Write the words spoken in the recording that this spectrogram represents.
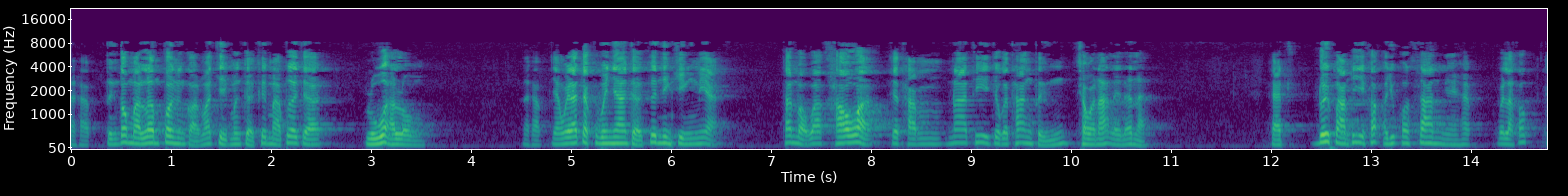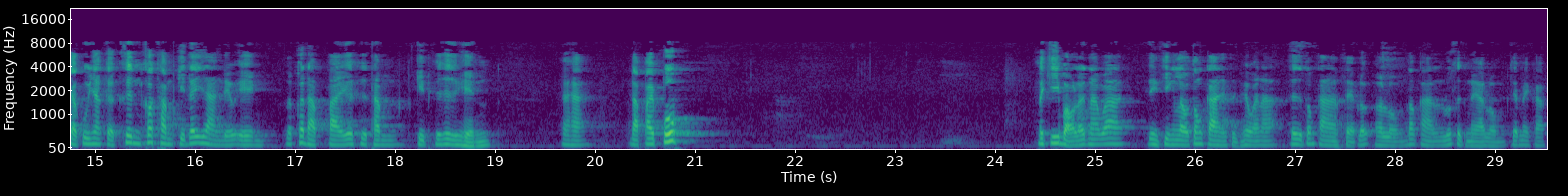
นะครับถึงต้องมาเริ่มต้นกันก่อนว่าจิตมันเกิดขึ้นมาเพื่อจะรู้อารมณ์นะครับ อย่างเวลาจักรวิญญาณเกิดขึ้นจริง ๆ เนี่ย ท่านบอกว่าเขาอะจะทำหน้าที่จนกระทั่งถึงชาวนะเลยนั่นแหละแต่ด้วยความที่เขาอายุเขาสั้นไงครับ เวลาเขาจักรวิญญาณเกิดขึ้นเขาทากิจได้อย่างเดียวเอง แล้วก็ดับไปก็คือทำกิจก็คือเห็นนะฮะดับไปปุ๊บเมื่อกี้บอกแล้วนะว่า จริงๆ เราต้องการถึงเทวนะคือต้องการเสพอารมณ์ต้องการรู้สึกในอารมณ์ใช่ไหมครับ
